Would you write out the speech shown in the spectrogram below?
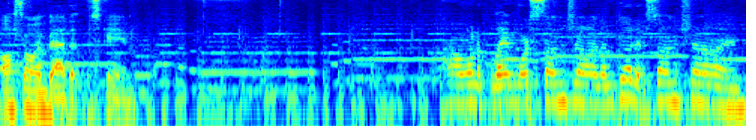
Also, I'm bad at this game. I want to play more Sunshine. I'm good at Sunshine.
